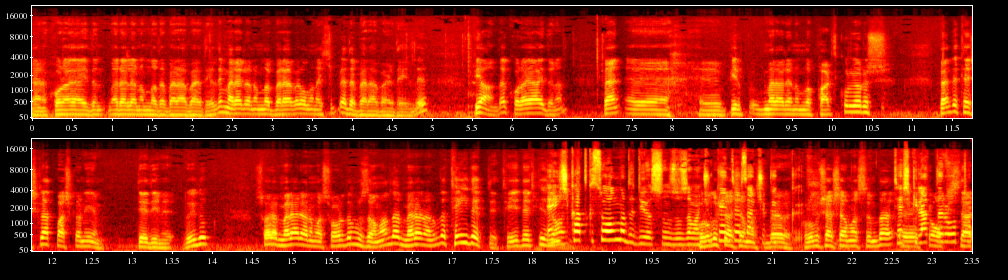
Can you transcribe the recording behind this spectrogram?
Yani Koray Aydın Meral Hanım'la da beraber değildi. Meral Hanım'la beraber olan ekiple de beraber değildi. Bir anda Koray Aydın'ın ben eee, eee, bir Meral Hanım'la parti kuruyoruz. Ben de teşkilat başkanıyım dediğini duyduk. Sonra Meral Hanım'a sorduğumuz zaman da Meral Hanım da teyit etti. Teyit ettiği E, zaman hiç katkısı olmadı diyorsunuz o zaman. Çok kuruluş enteresan aşamasında çünkü evet, kuruluş aşamasında e, teşkilatları ki o ofislerde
